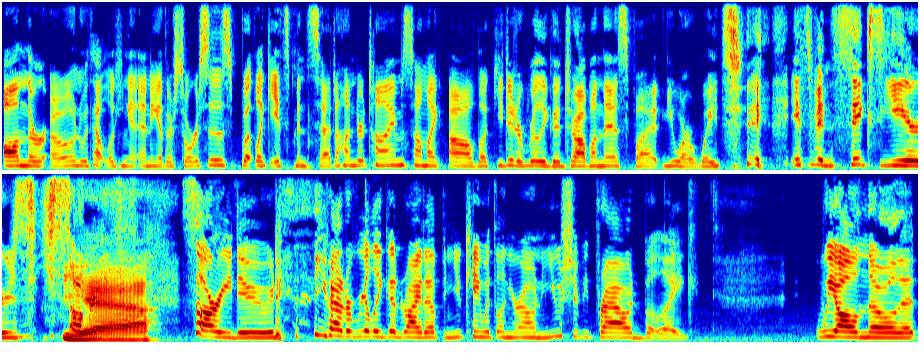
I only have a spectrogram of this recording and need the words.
on their own without looking at any other sources, but like it's been said a hundred times. So I'm like, oh look, you did a really good job on this, but you are way too. it's been six years. Sorry. Yeah. Sorry, dude. you had a really good write up and you came with on your own. You should be proud, but like we all know that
